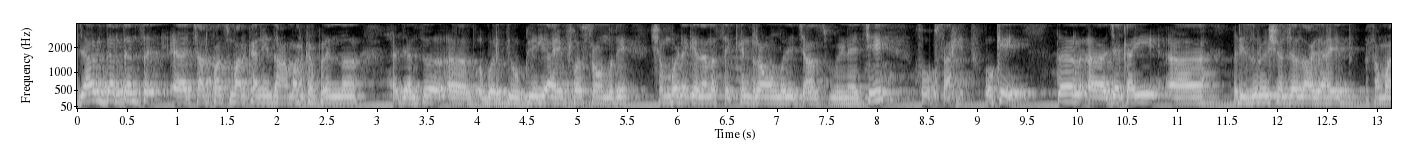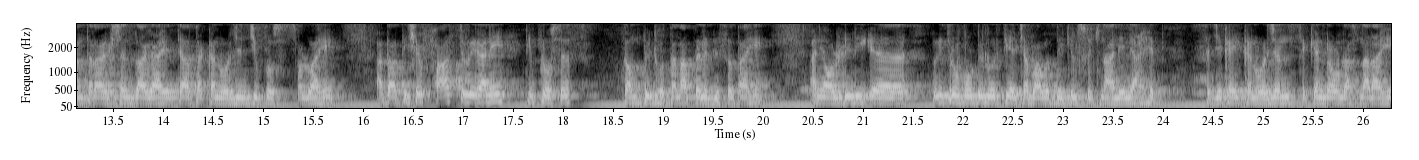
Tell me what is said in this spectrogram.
ज्या विद्यार्थ्यांचं चार पाच मार्कांनी दहा मार्कापर्यंत ज्यांचं भरती हुकलेली आहे फर्स्ट राऊंडमध्ये शंभर टक्के त्यांना सेकंड राऊंडमध्ये चान्स मिळण्याचे होप्स आहेत. ओके तर ज्या काही रिझर्वेशनच्या जागा आहेत समांतर आरक्षण जागा आहेत त्या आता कन्व्हर्जनची प्रोसेस चालू आहे. आता अतिशय फास्ट वेगाने ती प्रोसेस कंप्लीट होताना आपल्याला दिसत आहे. आणि ऑलरेडी पवित्र पोर्टलवरती याच्याबाबत देखील सूचना आलेल्या आहेत. जे काही कन्व्हर्जन सेकंड राऊंड असणार आहे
